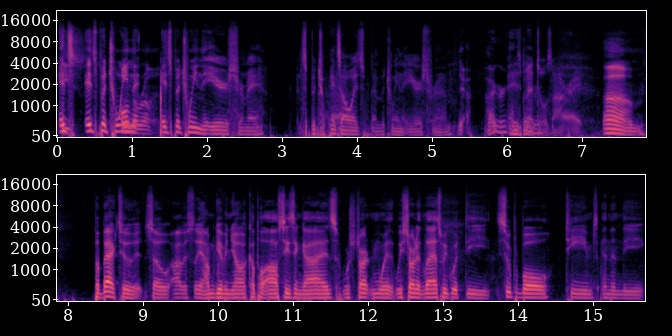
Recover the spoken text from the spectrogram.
It's He's- it's between on the the, run. it's between the ears for me. It's between it's always been between the ears for him. yeah, I agree. His I agree. mental's not right. Um, but back to it. So obviously, I'm giving y'all a couple off-season guides. We're starting with we started last week with the Super Bowl teams and then the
